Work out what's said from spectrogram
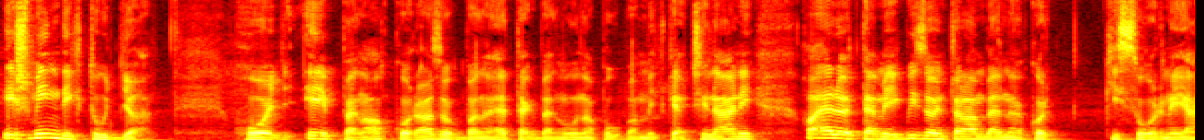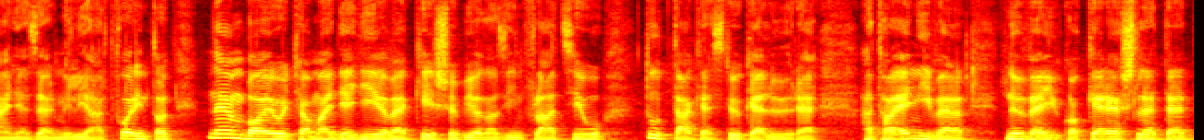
és mindig tudja, hogy éppen akkor azokban a hetekben, hónapokban mit kell csinálni. Ha előtte még bizonytalan benne, akkor kiszór néhány ezer milliárd forintot. Nem baj, hogyha majd egy évvel később jön az infláció, tudták ezt ők előre. Hát ha ennyivel növeljük a keresletet,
